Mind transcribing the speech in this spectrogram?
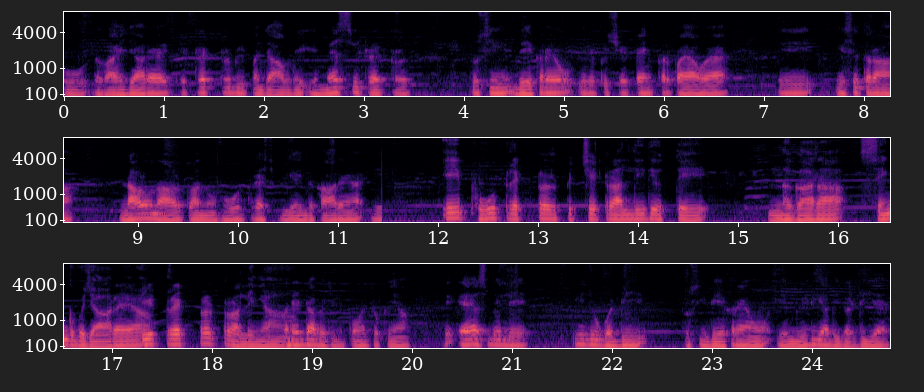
ਉਹ ਦਿਖਾਏ ਜਾ ਰਹੇ ਤੇ ਟਰੈਕਟਰ ਵੀ ਪੰਜਾਬ ਦੇ ਇਹ ਮੈਸੀ ਟਰੈਕਟਰ ਤੁਸੀਂ ਦੇਖ ਰਹੇ ਹੋ ਇਹਦੇ ਪਿੱਛੇ ਟੈਂਕਰ ਪਾਇਆ ਹੋਇਆ ਹੈ। ਤੇ ਇਸੇ ਤਰ੍ਹਾਂ ਨਾਲੋਂ ਨਾਲ ਤੁਹਾਨੂੰ ਹੋਰ ਦ੍ਰਿਸ਼ ਵੀ ਅਸੀਂ ਦਿਖਾ ਰਹੇ ਹਾਂ। ਇਹ ਇਹ ਫੂਡ ਟਰੈਕਟਰ ਪਿੱਛੇ ਟਰਾਲੀ ਦੇ ਉੱਤੇ ਨਗਾਰਾ ਸਿੰਘ ਵਜਾ ਰਿਹਾ। ਇਹ ਟਰੈਕਟਰ ਟਰਾਲੀਆਂ ਕੈਨੇਡਾ ਵਿੱਚ ਵੀ ਪਹੁੰਚ ਚੁੱਕੀਆਂ। ਤੇ ਇਸ ਵੇਲੇ ਇਹ ਜੋ ਗੱਡੀ ਤੁਸੀਂ ਦੇਖ ਰਹੇ ਹੋ, ਇਹ ਮੀਡੀਆ ਦੀ ਗੱਡੀ ਹੈ।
